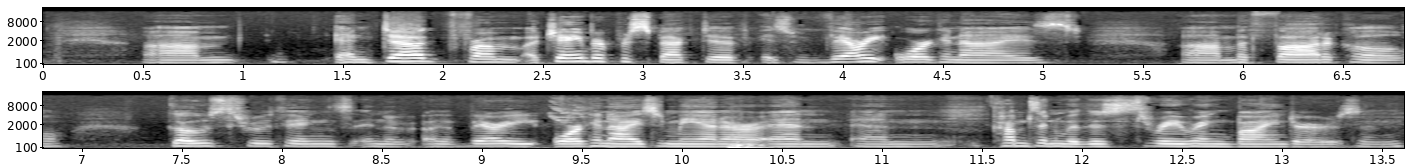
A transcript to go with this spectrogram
Um, and Doug, from a chamber perspective, is very organized, uh, methodical, goes through things in a, a, very organized manner, and, and comes in with his three ring binders. And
